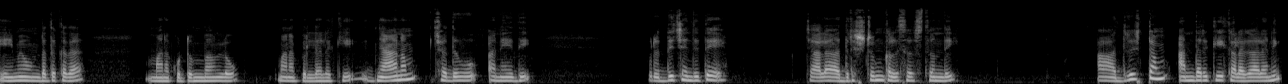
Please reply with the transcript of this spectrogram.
ఏమీ ఉండదు కదా. మన కుటుంబంలో మన పిల్లలకి జ్ఞానం చదువు అనేది వృద్ధి చెందితే చాలా అదృష్టం కలిసి వస్తుంది ఆ అదృష్టం అందరికీ కలగాలని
